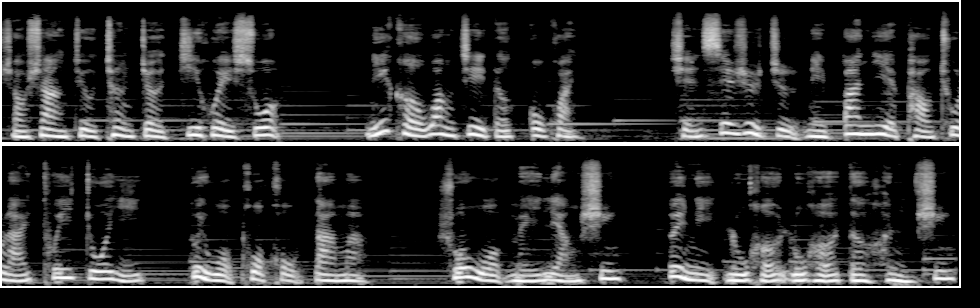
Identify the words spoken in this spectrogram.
小尚就趁这机会说：“你可忘记得够快。”前些日子，你半夜跑出来推桌椅，对我破口大骂，说我没良心，对你如何如何的狠心。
